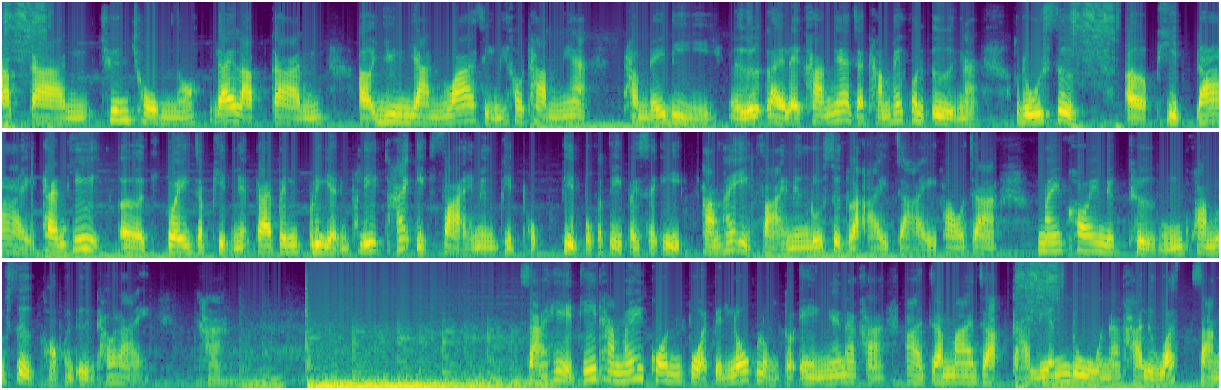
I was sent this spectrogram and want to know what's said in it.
รับการชื่นชมเนาะได้รับการยืนยันว่าสิ่งที่เขาทำเนี่ยทำได้ดี หรือหลาย ๆ ครั้งเนี่ยจะทำให้คนอื่นนะรู้สึกผิดได้ แทนที่ตัวเองจะผิดเนี่ยกลายเป็นเปลี่ยนพลิกให้อีกฝ่ายหนึ่งผิดผิดปกติไปซะอีกทำให้อีกฝ่ายหนึ่งรู้สึกละอายใจ เขาจะไม่ค่อยนึกถึงความรู้สึกของคนอื่นเท่าไหร่ค่ะสาเหตุที่ทำให้คนป่วยเป็นโรคหลงตัวเองเนี่ยนะคะ อาจจะมาจากการเลี้ยงดูนะคะ หรือว่าสัง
